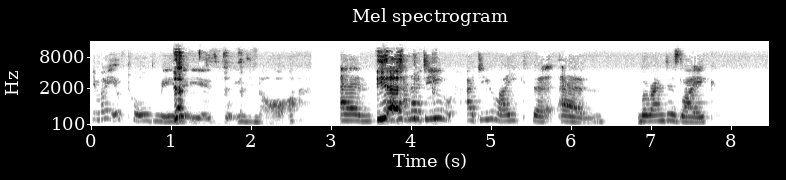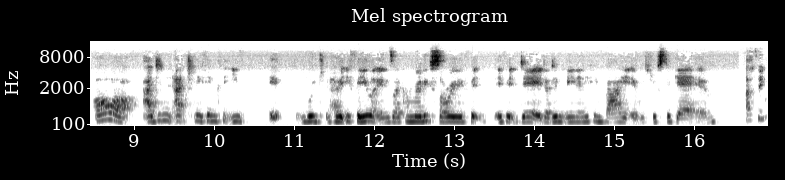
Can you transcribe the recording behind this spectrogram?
you might have told me that he is, but he's not." Um, Yeah. and I do I do like that um Miranda's like, oh, I didn't actually think that you it would hurt your feelings. Like I'm really sorry if it if it did. I didn't mean anything by it. It was just a game. I think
